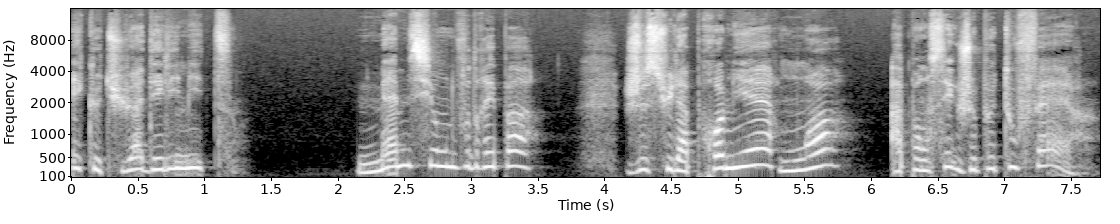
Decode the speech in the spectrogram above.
et que tu as des limites. Même si on ne voudrait pas. Je suis la première, moi, à penser que je peux tout faire.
